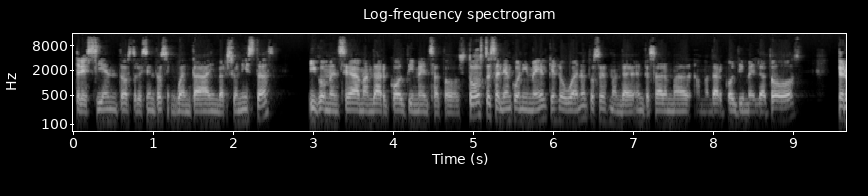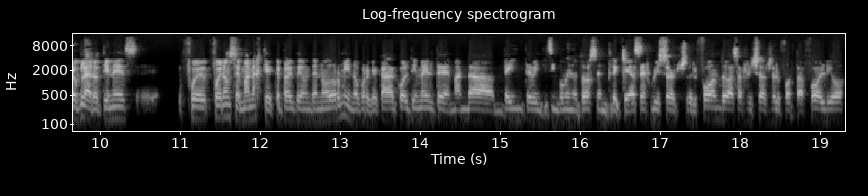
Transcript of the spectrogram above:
300, 350 inversionistas y comencé a mandar cold emails a todos. Todos te salían con email, que es lo bueno, entonces mandé, empezar a mandar cold email a todos. Pero claro, tienes, fue, fueron semanas que, prácticamente no dormí, ¿no? Porque cada cold email te demanda 20, 25 minutos entre que haces research del fondo, haces research del portafolio.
